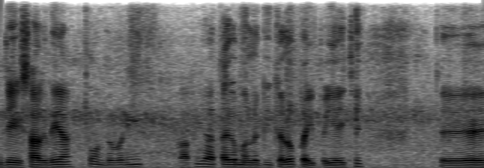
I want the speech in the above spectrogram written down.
ਦੇਖ ਸਕਦੇ ਆ, ਧੁੰਦ ਬੜੀ, ਕਾਫੀ ਹੱਦ ਤੱਕ ਮਤਲਬ ਕਿ ਚਲੋ ਪਈ ਪਈ ਹੈ ਇੱਥੇ। ਤੇ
